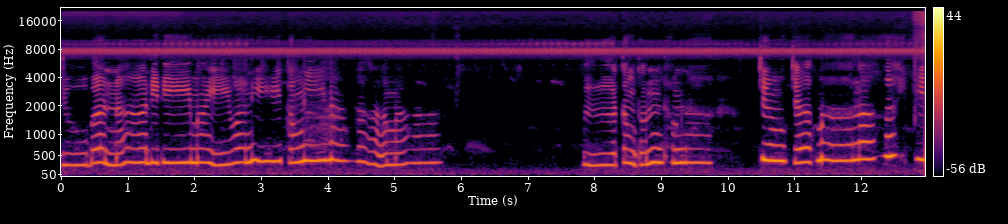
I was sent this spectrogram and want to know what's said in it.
อยู่บ้านนาดีๆ ไม่ว่านี้ตรงนี้นามา เบื่ อต้องทนทำนา จึงจากมาหลายปี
